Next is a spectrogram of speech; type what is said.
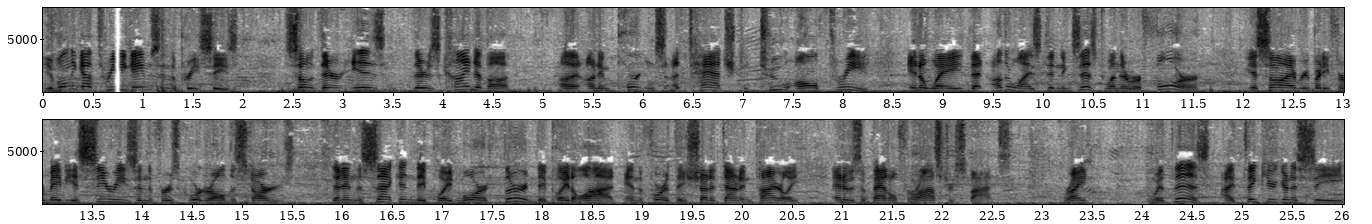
You've only got three games in the preseason, so there is there's kind of a, a an importance attached to all three in a way that otherwise didn't exist. When there were four, you saw everybody for maybe a series in the first quarter, all the starters. Then in the second, they played more. Third, they played a lot. And the fourth, they shut it down entirely. And it was a battle for roster spots, right? With this, I think you're going to see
